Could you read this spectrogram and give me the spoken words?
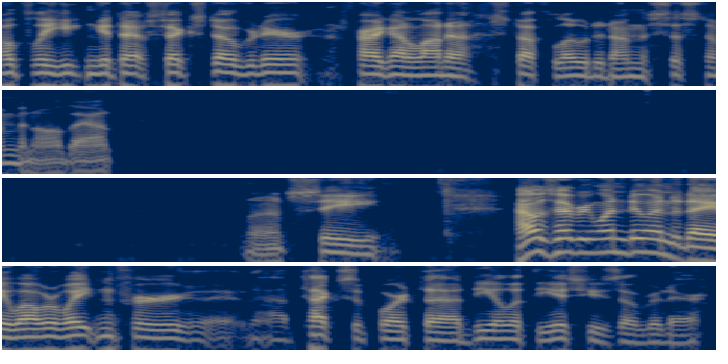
Hopefully he can get that fixed over there. Probably got a lot of stuff loaded on the system and all that. Let's see. How's everyone doing today while we're waiting for uh, tech support to deal with the issues over there?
